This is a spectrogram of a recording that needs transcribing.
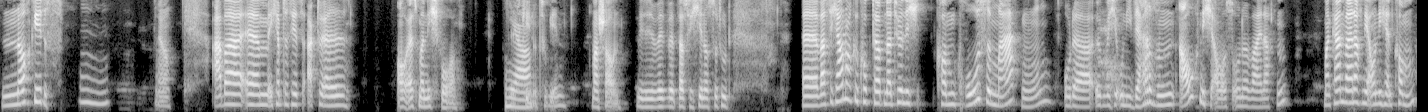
Noch geht es. Mhm. Ja, aber ähm, ich habe das jetzt aktuell auch erstmal nicht vor, ins Ja. Kino zu gehen. Mal schauen, wie, was sich hier noch so tut. Äh, was ich auch noch geguckt habe, natürlich kommen große Marken oder irgendwelche Universen auch nicht aus ohne Weihnachten. Man kann Weihnachten ja auch nicht entkommen.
